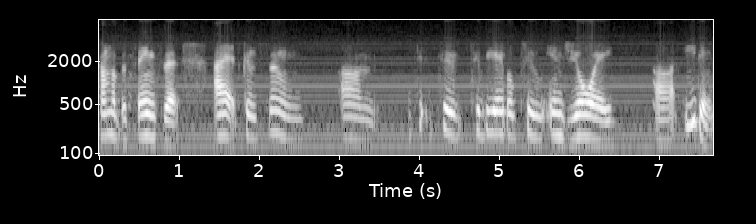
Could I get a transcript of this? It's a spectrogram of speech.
some of the things that I had consumed um, to, to to be able to enjoy uh, eating.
